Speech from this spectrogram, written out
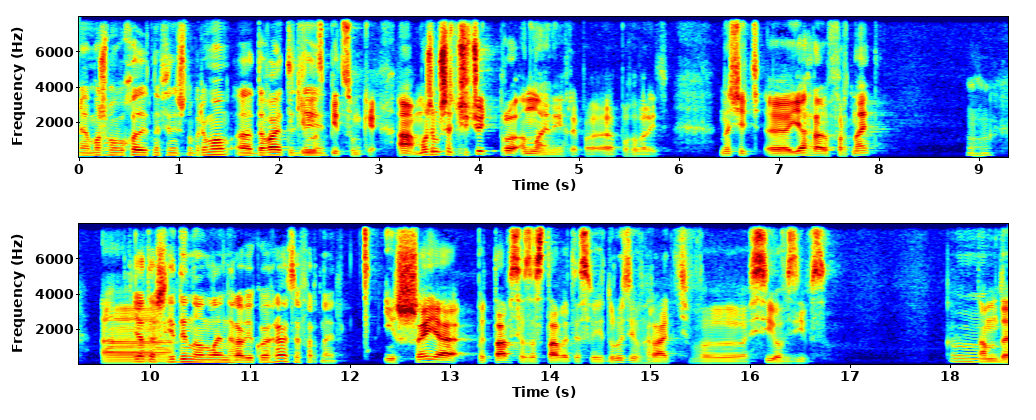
Е, Можемо виходити на фінішну пряму. Е, Давай Які у тоді. нас підсумки. А, можемо ще чуть-чуть про онлайн-ігри е, поговорити. Значить, е, я граю в Fortnite. Угу. Я теж єдина онлайн гра, в яку я граю, це Fortnite. І ще я питався заставити своїх друзів грати в Sea of Thieves. Там, де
